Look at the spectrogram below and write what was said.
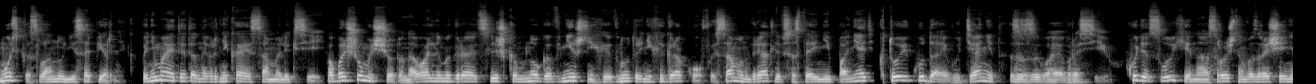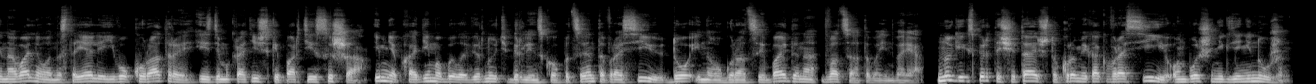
Моська слону не соперник. Понимает это наверняка и сам Алексей. По большому счету, Навальным играет слишком много внешних и внутренних игроков, и сам он вряд ли в состоянии понять, кто и куда его тянет, зазывая в Россию. Ходят слухи, на срочном возвращении Навального настояли его кураторы из Демократической партии США. Им необходимо было вернуть берлинского пациента в Россию до инаугурации Байдена 20 января. Многие эксперты считают, что кроме как в России он больше нигде не нужен.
